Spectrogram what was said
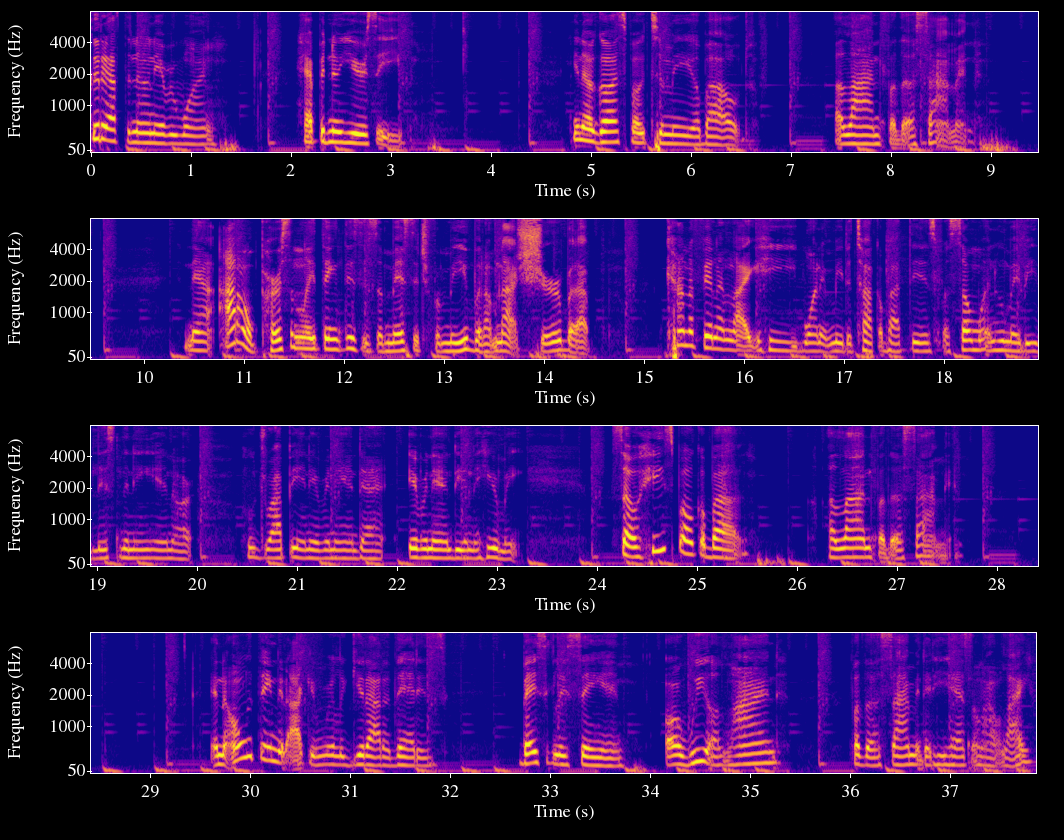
Good afternoon, everyone. Happy New Year's Eve. You know, God spoke to me about a line for the assignment. Now, I don't personally think this is a message for me, but I'm not sure. But I'm kind of feeling like He wanted me to talk about this for someone who may be listening in or who drop in every now and then, every now and then to hear me. So He spoke about a line for the assignment. And the only thing that I can really get out of that is basically saying, are we aligned for the assignment that He has on our life?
